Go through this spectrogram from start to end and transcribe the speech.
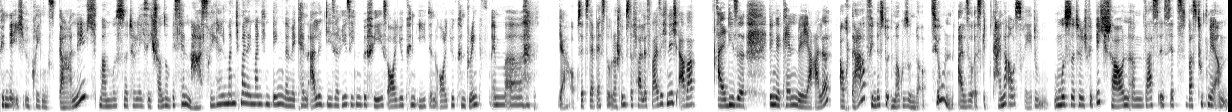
Finde ich übrigens gar nicht. Man muss natürlich sich schon so ein bisschen maßregeln manchmal in manchen Dingen, denn wir kennen alle diese riesigen Buffets, all you can eat and all you can drink im, äh, ja, ob es jetzt der beste oder schlimmste Fall ist, weiß ich nicht, aber All diese Dinge kennen wir ja alle. Auch da findest du immer gesunde Optionen. Also es gibt keine Ausrede. Du musst natürlich für dich schauen, ähm, was ist jetzt, was tut mir am,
